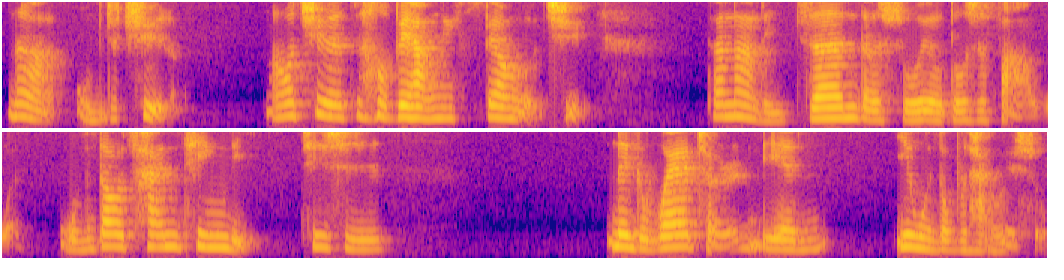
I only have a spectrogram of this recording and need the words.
那我们就去了，然后去了之后非常非常有趣，他那里真的所有都是法文。我们到餐厅里，其实那个 waiter 连。英文都不太会说，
